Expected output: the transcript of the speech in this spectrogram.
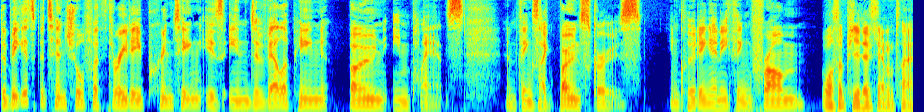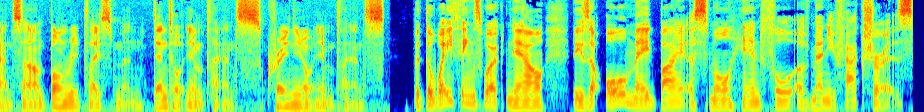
the biggest potential for 3D printing is in developing bone implants and things like bone screws, including anything from orthopedic implants um, bone replacement dental implants cranial implants But the way things work now, these are all made by a small handful of manufacturers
